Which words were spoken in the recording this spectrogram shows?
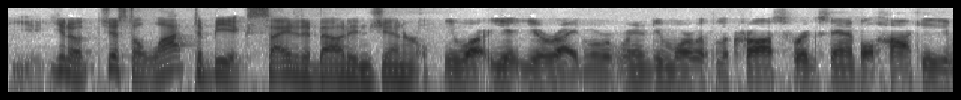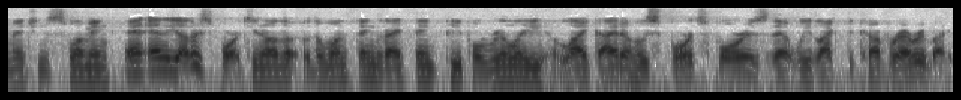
you know, just a lot to be excited about in general. You are, you're right. We're, we're going to do more with lacrosse, for example, hockey. You mentioned swimming, and, and the other sports. You know, the, the one thing that I think people really like Idaho sports for is that we like to cover cover everybody.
